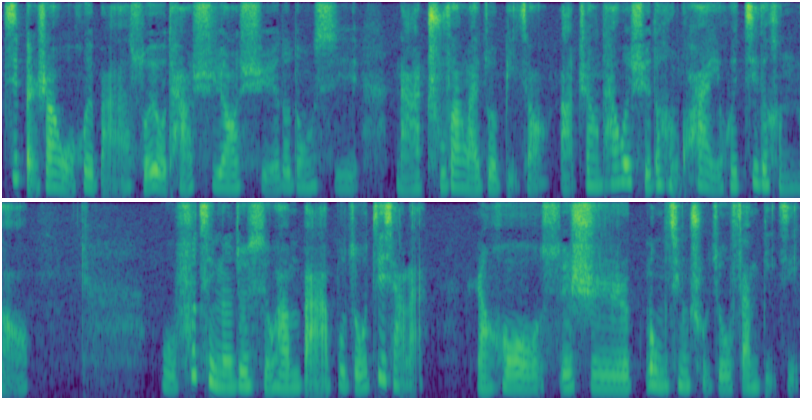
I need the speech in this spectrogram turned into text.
基本上我会把所有他需要学的东西拿厨房来做比较，啊，这样他会学得很快，也会记得很牢。我父亲呢就喜欢把步骤记下来。然后随时弄不清楚就翻笔记，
